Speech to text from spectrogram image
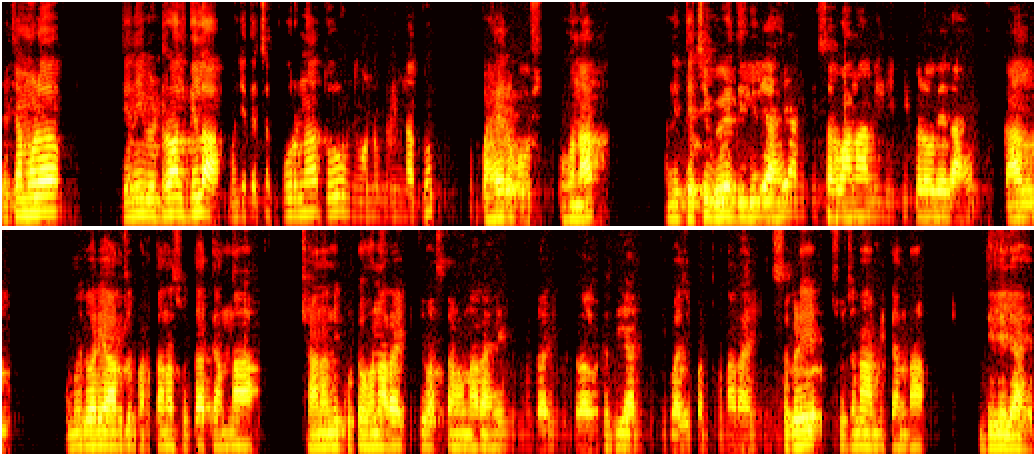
त्याच्यामुळं त्यांनी विड्रॉल दिला. म्हणजे त्याचं पूर्ण तो निवडणूक रिंगणातून बाहेर हो होणार. आणि त्याची वेळ दिलेली आहे आणि ती सर्वांना आम्ही लेखी कळवलेलं आहे. काल उमेदवारी अर्ज भरताना सुद्धा त्यांना छान आणि कुठं होणार आहे किती वाजता होणार आहे उमेदवारी विड्रॉल कधी आणि किती बाजीपर्यंत होणार आहे सगळे सूचना आम्ही त्यांना दिलेल्या आहेत.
